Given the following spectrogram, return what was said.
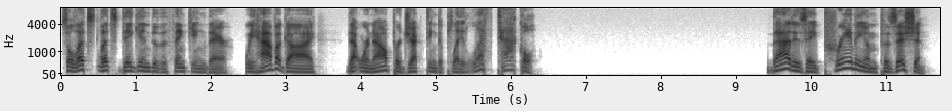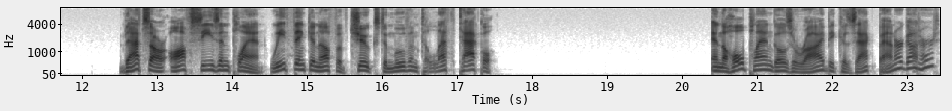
So let's let's dig into the thinking there. We have a guy that we're now projecting to play left tackle. That is a premium position. That's our off-season plan. We think enough of Chuks to move him to left tackle. And the whole plan goes awry because Zach Banner got hurt?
